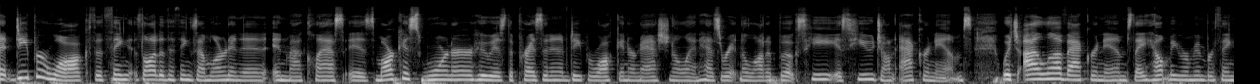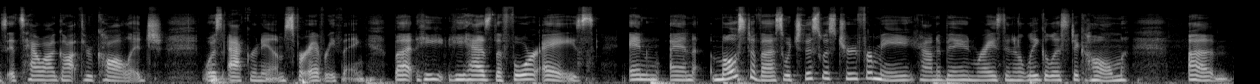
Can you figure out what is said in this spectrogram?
at Deeper Walk, the thing, a lot of the things I'm learning in, in my class is Marcus Warner, who is the president of Deeper Walk International and has written a lot of books. He is huge on acronyms, which I love acronyms. They help me remember things. It's how I got through college was acronyms for everything. But he he has the four A's. And and most of us, which this was true for me, kind of being raised in a legalistic home, um,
